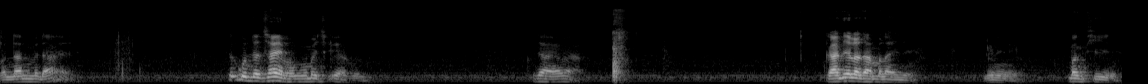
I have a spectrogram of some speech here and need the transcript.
วันนั้นไม่ได้ ถึงคุณจะใช่ผมก็ไม่เชื่อคุณ เข้าใจว่าการที่เราทำอะไรเนี่ยดูนี่บางทีเนี่ย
